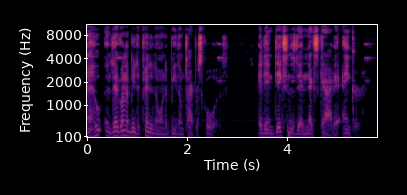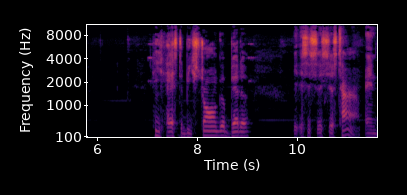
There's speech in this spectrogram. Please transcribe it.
And who and they're gonna be dependent on to be them type of scores. And then Dixon is their next guy, their anchor. He has to be stronger, better. It's just, it's just time. And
